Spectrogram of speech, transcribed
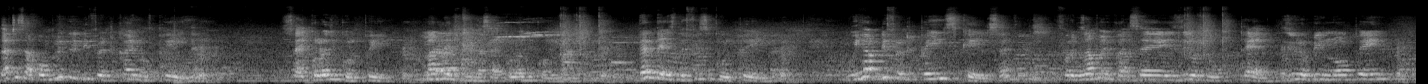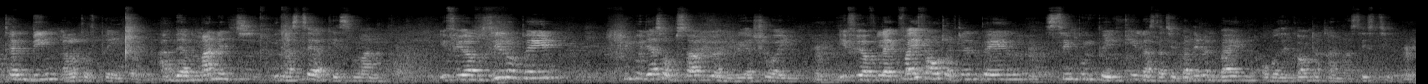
That is a completely different kind of pain. Psychological pain, managed in a psychological manner. Then there is the physical pain. We have different pain scales. Eh? For example, you can say 0 to 10. 0 being no pain, 10 being a lot of pain. And they are managed in a staircase manner. If you have 0 pain, people just observe you and reassure you. If you have like 5 out of 10 pain, simple painkillers that you can even buy over the counter can assist you.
